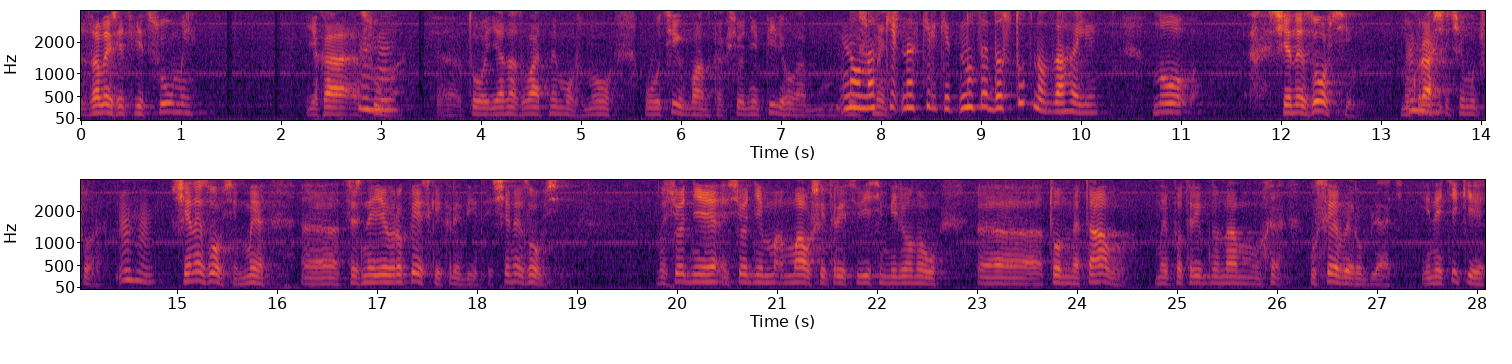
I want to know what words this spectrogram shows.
залежить від суми, яка сума. То я назвати не можу. Ну, у цих банках сьогодні пільгова. Ну наскільки, наскільки ну це доступно взагалі? Ну, ще не зовсім. Ну, Мгм. краще, ніж учора. Угу. Ще не зовсім. Ми, це ж не європейські кредити, ще не зовсім. Ну, сьогодні, сьогодні, мавши 38 мільйонів тонн металу, ми потрібно нам усе виробляти. І не тільки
